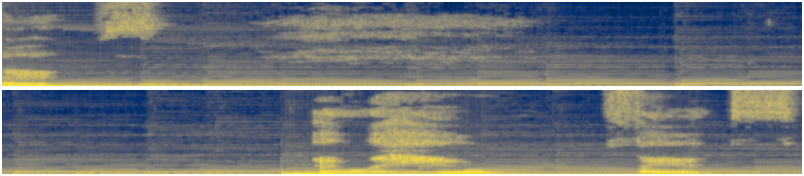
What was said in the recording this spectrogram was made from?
thoughts. Allow thoughts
